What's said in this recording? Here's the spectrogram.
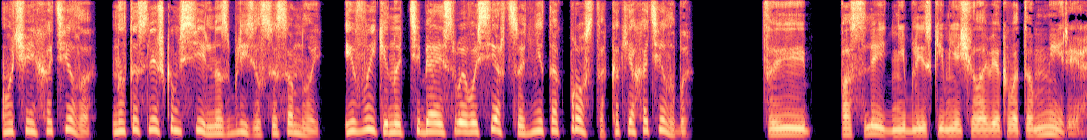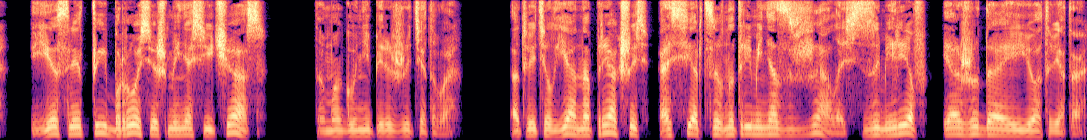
«Очень хотела, но ты слишком сильно сблизился со мной, и выкинуть тебя из своего сердца не так просто, как я хотела бы». «Ты последний близкий мне человек в этом мире. Если ты бросишь меня сейчас, то могу не пережить этого», — ответил я, напрягшись, а сердце внутри меня сжалось, замерев и ожидая ее ответа.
